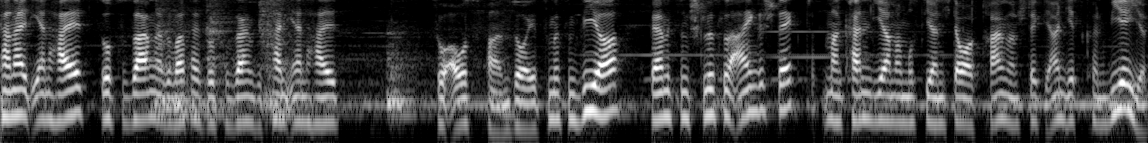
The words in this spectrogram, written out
Kann halt ihren Hals sozusagen, also was heißt sozusagen, sie kann ihren Hals so ausfallen. So, jetzt müssen wir, wir haben jetzt einen Schlüssel eingesteckt. Man kann die ja, man muss die ja nicht dauerhaft tragen, sondern steckt die ein. Jetzt können wir hier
